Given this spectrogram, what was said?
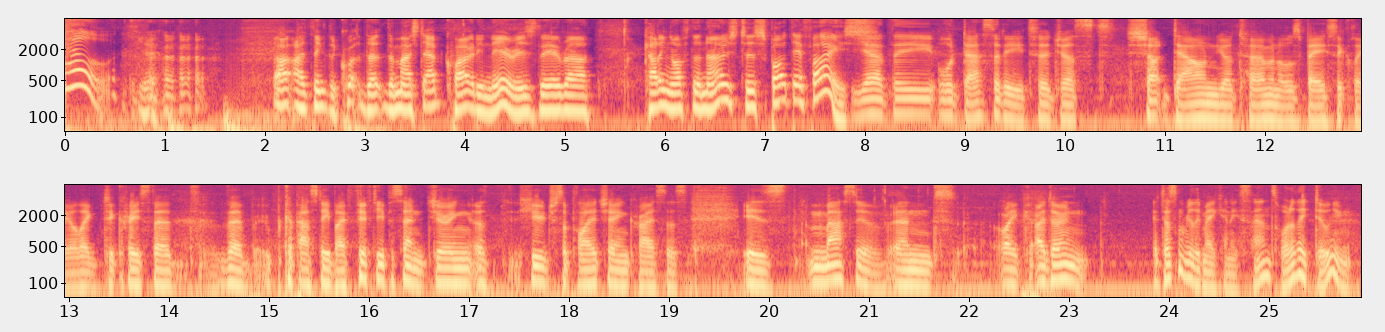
hell? Yeah. I, I think the, qu- the the most apt quote in there is they're uh, cutting off the nose to spite their face. Yeah, the audacity to just shut down your terminals basically, or like decrease their their capacity by fifty percent during a huge supply chain crisis, is massive. And like, I don't. It doesn't really make any sense. What are they doing?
